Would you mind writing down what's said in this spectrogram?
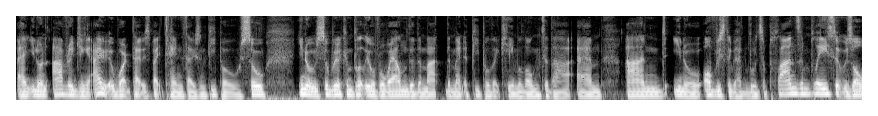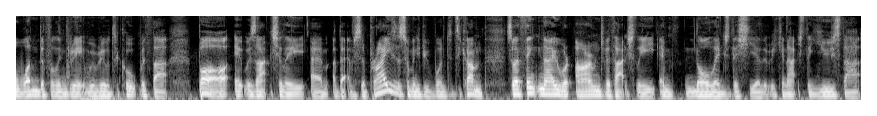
and you know, and averaging it out, it worked out it was about ten thousand people. So you know, so we were completely overwhelmed with the, ma- the amount of people that came along to that. Um, and, you know, obviously we had loads of plans in place. It was all wonderful and great. And we were able to cope with that. But it was actually um, a bit of a surprise that so many people wanted to come. So I think now we're armed with actually um, knowledge this year that we can actually use that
